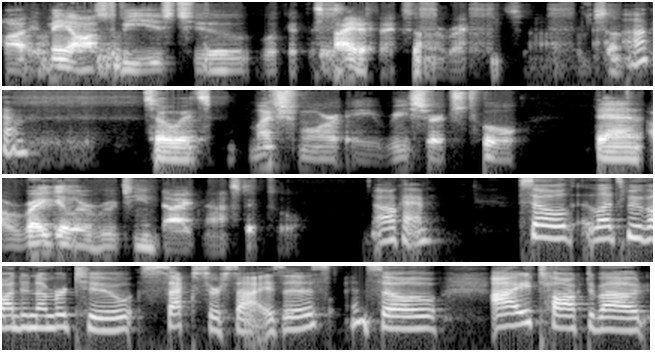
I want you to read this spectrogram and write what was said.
uh, it may also be used to look at the side effects on erections uh, from some. Okay. So it's much more a research tool than a regular routine diagnostic tool. Okay. So let's move on to number two, exercises. And so I talked about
